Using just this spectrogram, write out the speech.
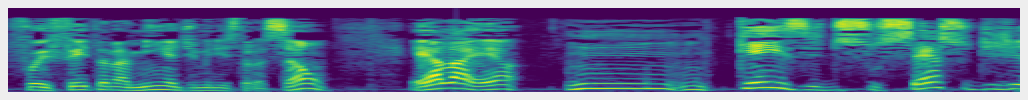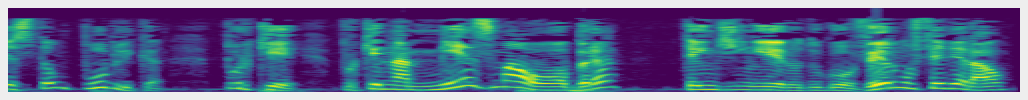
foi feita na minha administração, ela é um, um case de sucesso de gestão pública. Por quê? Porque na mesma obra tem dinheiro do governo federal,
